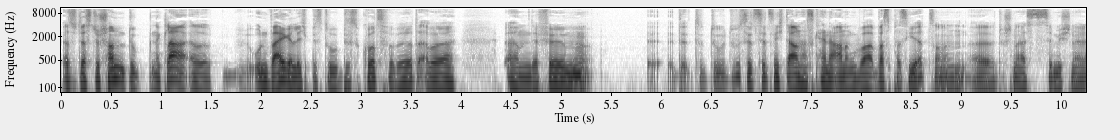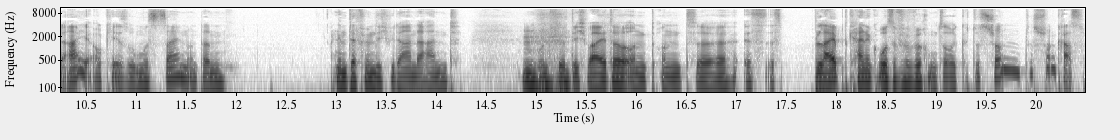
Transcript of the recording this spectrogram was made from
also dass du schon, du, na klar, also unweigerlich bist du, bist du kurz verwirrt, aber ähm, der Film, ja. äh, du, du sitzt jetzt nicht da und hast keine Ahnung, was passiert, sondern äh, du schneidest ziemlich schnell, ah ja, okay, so muss es sein und dann nimmt der Film dich wieder an der Hand mhm. und führt dich weiter und, und äh, es, es bleibt keine große Verwirrung zurück. Das ist schon, das ist schon krass.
